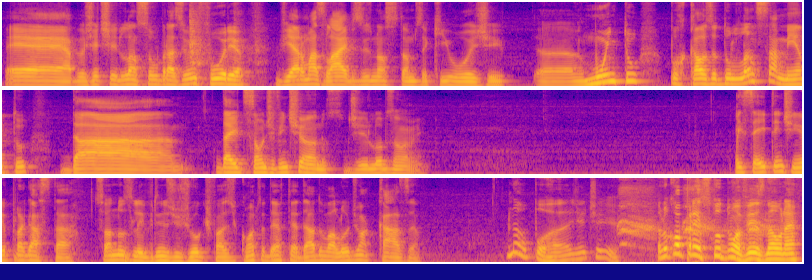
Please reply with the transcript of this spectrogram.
É, a gente lançou o Brasil em Fúria, vieram as lives e nós estamos aqui hoje uh, muito por causa do lançamento da da edição de 20 anos de Lobisomem. Esse aí tem dinheiro para gastar. Só nos livrinhos de jogo que faz de conta deve ter dado o valor de uma casa. Não, porra, a gente. Eu não comprei isso tudo de uma vez, não, né?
